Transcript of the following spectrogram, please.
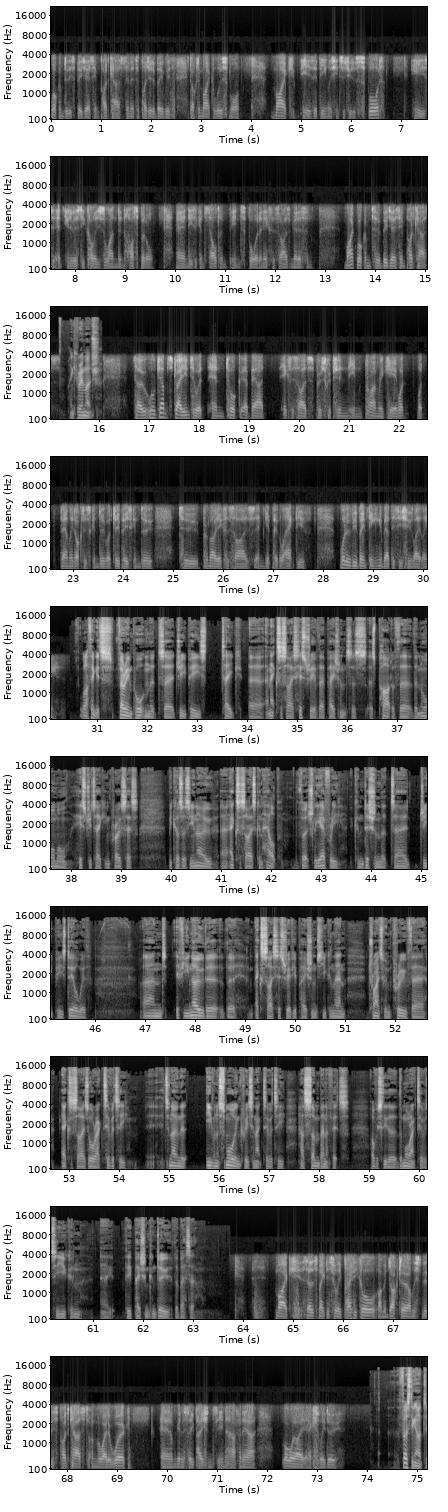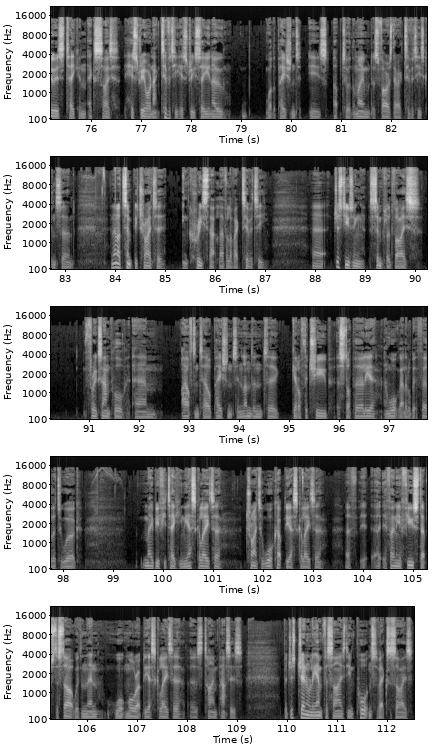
Welcome to this BJSM podcast, and it's a pleasure to be with Dr. Mike Loosemore. Mike is at the English Institute of Sport. He's at University College London Hospital, and he's a consultant in sport and exercise medicine. Mike, welcome to BJSM podcast. Thank you very much. So we'll jump straight into it and talk about exercise prescription in primary care, what, what family doctors can do, what GPs can do to promote exercise and get people active. What have you been thinking about this issue lately? Well, I think it's very important that uh, GPs take uh, an exercise history of their patients as, as part of the, the normal history taking process because, as you know, uh, exercise can help virtually every condition that uh, GPs deal with. And if you know the, the exercise history of your patients, you can then try to improve their exercise or activity. It's known that even a small increase in activity has some benefits. Obviously, the, the more activity you can uh, the patient can do, the better. Mike, so let's make this really practical. I'm a doctor. I'm listening to this podcast on my way to work, and I'm going to see patients in half an hour. What would I actually do? First thing I'd do is take an exercise history or an activity history so you know what the patient is up to at the moment as far as their activity is concerned. And then I'd simply try to increase that level of activity. Uh, just using simple advice, for example, um, I often tell patients in London to get off the tube a stop earlier and walk that little bit further to work. Maybe if you're taking the escalator, try to walk up the escalator, if, if only a few steps to start with, and then walk more up the escalator as time passes. But just generally emphasize the importance of exercise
